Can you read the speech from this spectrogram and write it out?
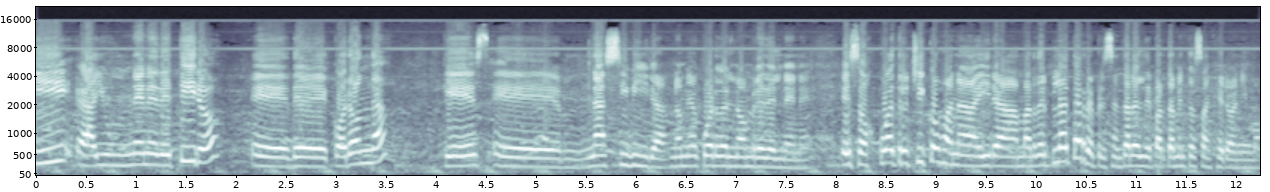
y hay un nene de tiro eh, de Coronda, que es eh, Nasivira, no me acuerdo el nombre del nene. Esos cuatro chicos van a ir a Mar del Plata a representar al departamento San Jerónimo.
